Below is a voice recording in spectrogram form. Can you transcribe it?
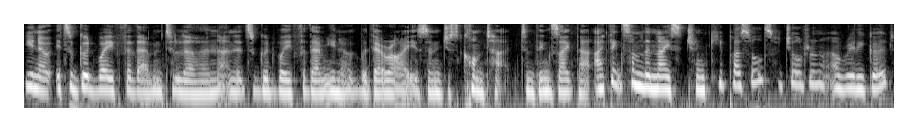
you know, it's a good way for them to learn and it's a good way for them, you know, with their eyes and just contact and things like that. I think some of the nice chunky puzzles for children are really good.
